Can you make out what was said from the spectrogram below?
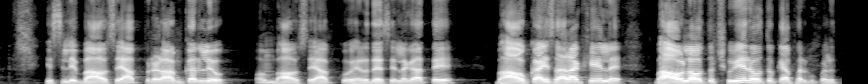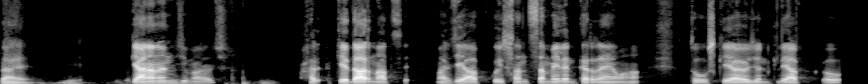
इसलिए भाव से आप प्रणाम कर लो और भाव से आपको हृदय से लगाते भाव का ही सारा खेल है। भाव लाओ तो छुए रहो तो क्या फ़र्क पड़ता है? ज्ञानानंद जी महाराज केदारनाथ से। महाराज जी आप कोई संत सम्मेलन कर रहे हैं वहाँ तो उसके आयोजन के लिए आपको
